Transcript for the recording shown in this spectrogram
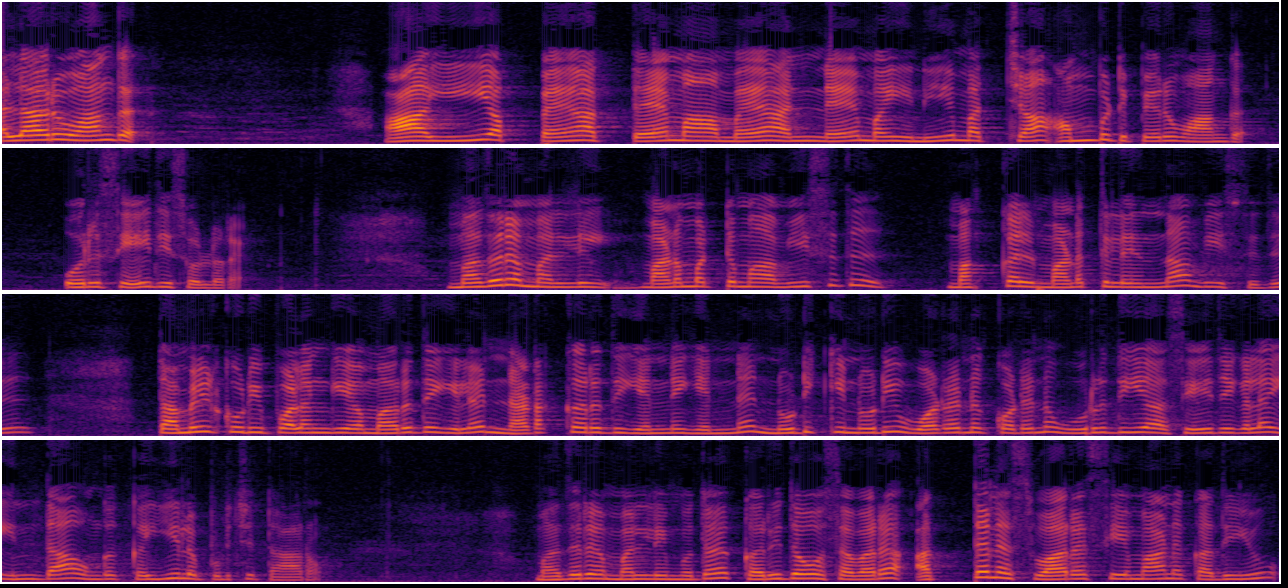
எல்லாரும் வாங்க. ஆயி அப்பன் அத்தை மாமன் அண்ணன் மைனி மச்சான் அம்பட்டு பேரும் வாங்க. ஒரு செய்தி சொல்லுறேன். மதுரை மல்லி மனம் மட்டுமா வீசுது? மக்கள் மனத்திலிருந்து தான் வீசுது. தமிழ்குடி புழங்கிய மருதையில் நடக்கிறது என்ன என்ன? நொடிக்கு நொடி உடனுக்குடனே உறுதியாக செய்திகளை இந்தா உங்கள் கையில் பிடிச்சி தாரோம். மதுரை மல்லி முதல் கரிதோசை வர அத்தனை சுவாரஸ்யமான கதையும்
